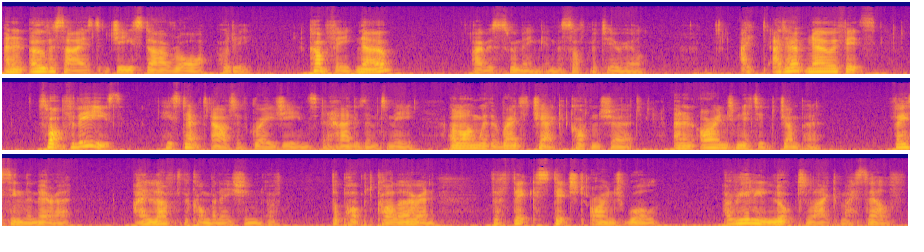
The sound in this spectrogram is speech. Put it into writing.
and an oversized G Star Raw hoodie. Comfy, no? I was swimming in the soft material. I, I don't know if it's. Swap for these! He stepped out of grey jeans and handed them to me, along with a red check cotton shirt and an orange knitted jumper. Facing the mirror, I loved the combination of the popped collar and the thick stitched orange wool. I really looked like myself.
